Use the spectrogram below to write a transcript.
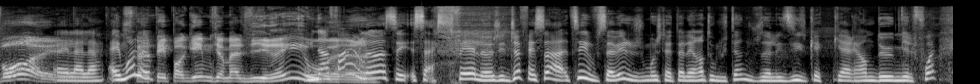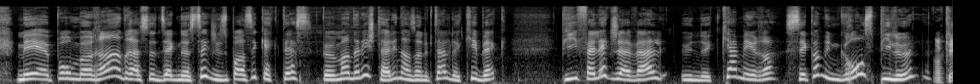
boy! Eh là là. Et moi, C'est là, T'es pas game qui a mal viré? Une ou, affaire, euh, là, c'est, ça se fait, là. J'ai déjà fait ça. Tu sais, vous savez, moi, j'étais intolérante au gluten, je vous l'ai dit que- 42 000 fois. Mais euh, pour me rendre à ce diagnostic, j'ai dû passer quelques tests. Puis à un moment donné, j'étais allée dans un hôpital de Québec. Puis il fallait que j'avale une caméra. C'est comme une grosse pilule. OK?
